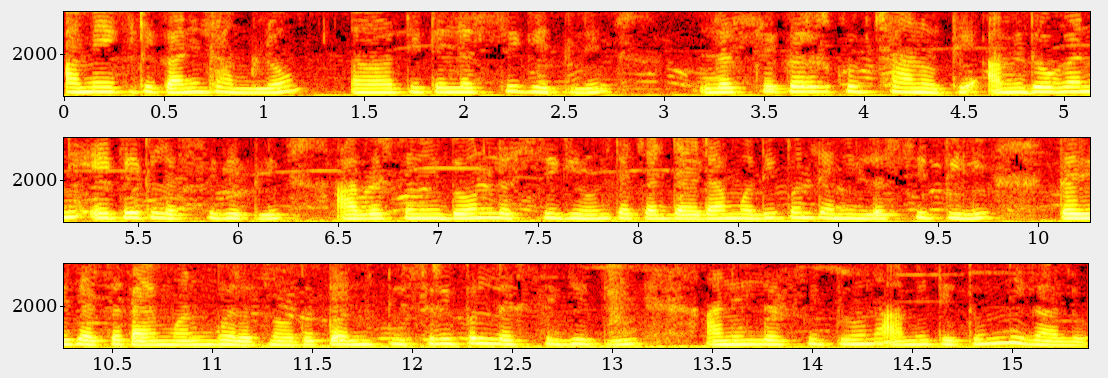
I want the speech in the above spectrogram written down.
आम्ही एक ठिकाणी थांबलो. तिथे लस्सी घेतली. लस्सी खरंच खूप छान होती. आम्ही दोघांनी एक एक लस्सी घेतली. अगस्त्याने दोन लस्सी घेऊन त्याच्या डॅडामध्ये पण त्यांनी लस्सी पिली तरी त्याचं काय मन भरत नव्हतं. त्यांनी तिसरी पण लस्सी घेतली आणि लस्सी पिऊन आम्ही तिथून निघालो.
